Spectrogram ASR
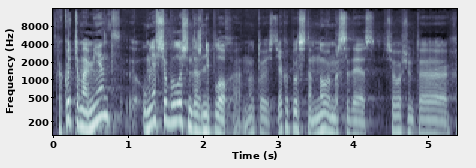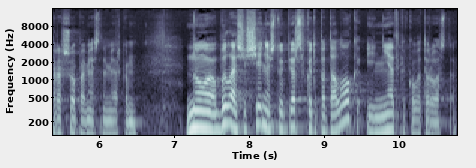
В какой-то момент у меня все было очень даже неплохо. Ну, то есть я купился там новый Мерседес. Все, в общем-то, хорошо по местным меркам. Но было ощущение, что уперся в какой-то потолок и нет какого-то роста.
